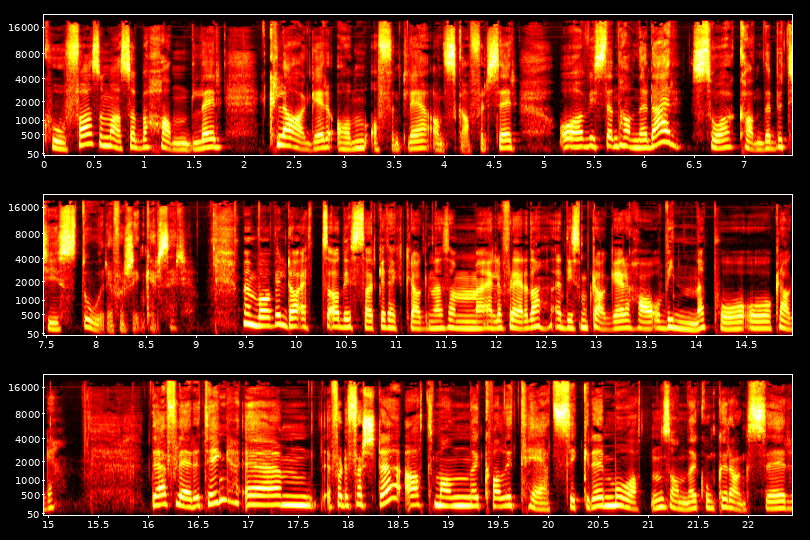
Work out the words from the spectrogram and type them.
KOFA, som altså behandler klager om offentlige anskaffelser. Og hvis den havner der, så kan det bety store forsinkelser. Men hva vil da et av disse arkitektklagene, som, eller flere da, de som klager, ha å vinne på å klage? Det er flere ting. Ehm, for det første at man kvalitetssikrer måten sånne konkurranser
